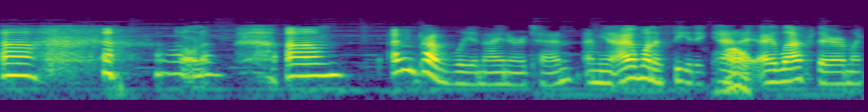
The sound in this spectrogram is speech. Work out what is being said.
Uh, I don't know. Um, I mean, probably a nine or a ten. I mean, I want to see it again. Wow. I, I left there. I'm like,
